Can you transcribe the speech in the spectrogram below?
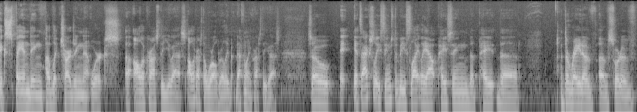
expanding public charging networks uh, all across the US, all across the world, really, but definitely across the US. So it it's actually seems to be slightly outpacing the pay the the rate of, of sort of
